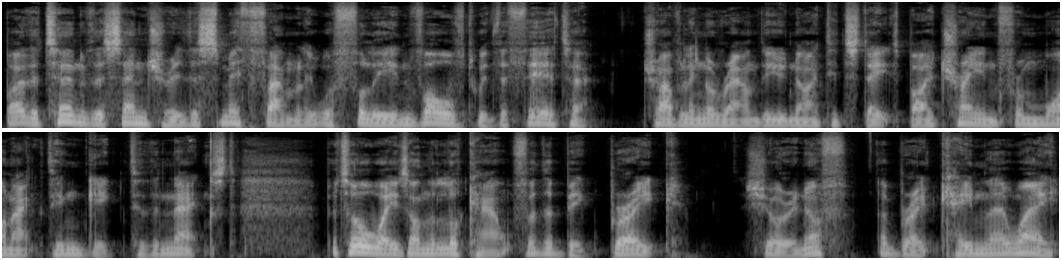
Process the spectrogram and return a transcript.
By the turn of the century, the Smith family were fully involved with the theatre travelling around the United States by train from one acting gig to the next, but always on the lookout for the big break. Sure enough, a break came their way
